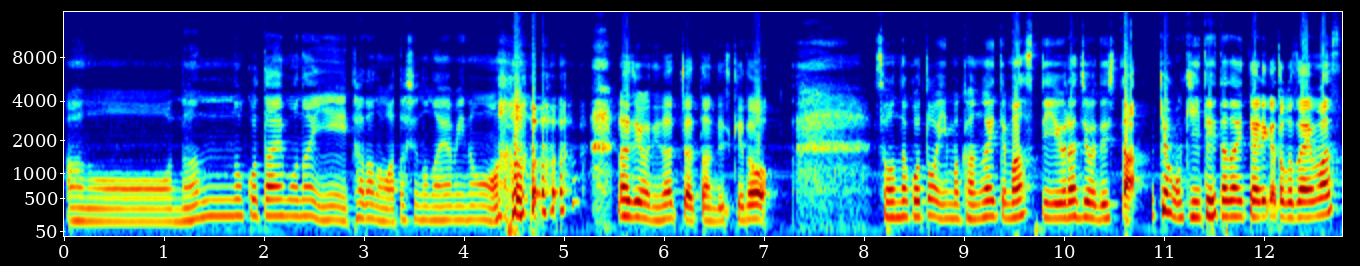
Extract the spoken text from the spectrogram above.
あのー、何の答えもないただの私の悩みの ラジオになっちゃったんですけどそんなことを今考えてますっていうラジオでした。今日も聞いていただいてありがとうございます。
